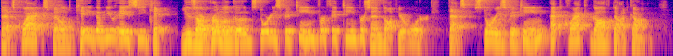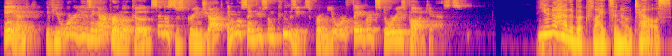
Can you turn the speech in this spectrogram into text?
That's Kwack spelled K W A C K. Use our promo code STORIES15 for 15% off your order. That's STORIES15 at kwackgolf.com. And if you order using our promo code, send us a screenshot and we'll send you some koozies from your favorite stories podcasts. You know how to book flights and hotels.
